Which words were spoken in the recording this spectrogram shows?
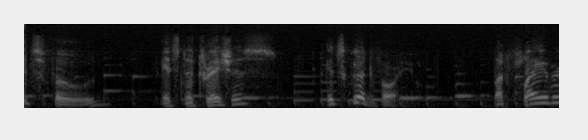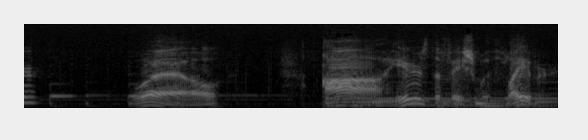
it's food. It's nutritious. It's good for you. But flavor? Well, ah, here's the fish with flavor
